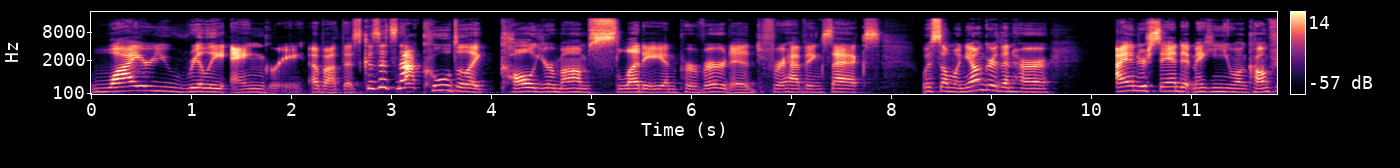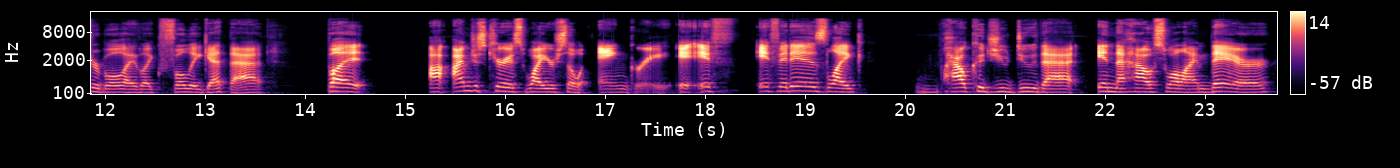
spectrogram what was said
why are you really angry about this? Cuz it's not cool to like call your mom slutty and perverted for having sex with someone younger than her. I understand it making you uncomfortable. I like fully get that. But I- I'm just curious why you're so angry. If if it is like how could you do that in the house while I'm there?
